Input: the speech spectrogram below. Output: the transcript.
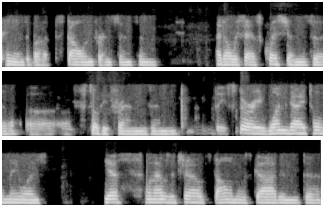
opinions about Stalin, for instance, and I'd always ask questions uh, uh, of Soviet friends. And the story one guy told me was, yes, when I was a child, Stalin was God, and uh,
